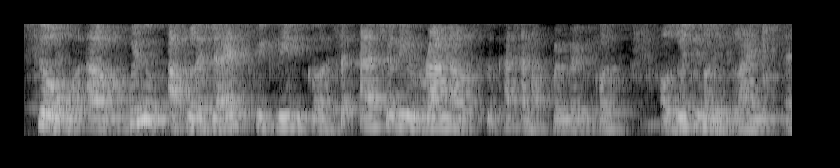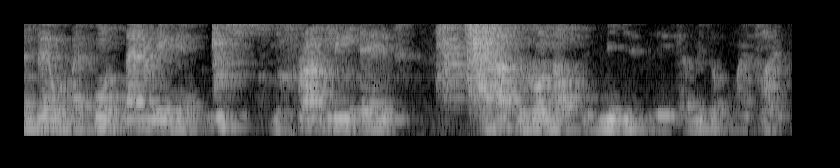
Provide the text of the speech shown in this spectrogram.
so um, I'm going to apologize quickly because I actually ran out to catch an appointment because I was waiting on a client and then when my phone started ringing, which you probably heard, I had to run out immediately and meet up with my client.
